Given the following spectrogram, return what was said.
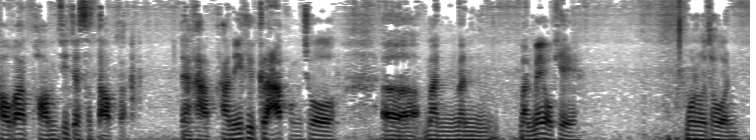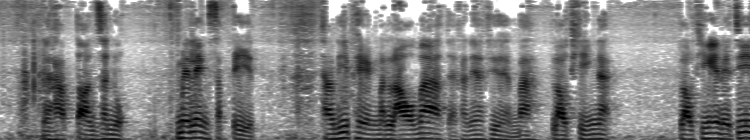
เขาก็พร้อมที่จะ stop อะนะครับ คราวนี้คือกราฟของโชว์เอ่อมันมันมันไม่โอเคโมโนโทนนะครับ ตอนสนุกไม่เร่งสปีดทั้งที่เพลงมันเล้ามากแต่ครั้นี้คือเห็นป่ะ เราทิ้งอะ เราทิ้ง energy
